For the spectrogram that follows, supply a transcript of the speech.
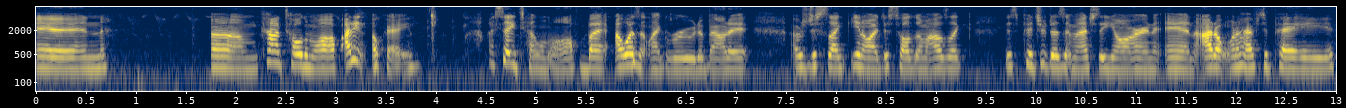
and um, kind of told him off. I didn't, okay, I say tell him off, but I wasn't like rude about it. I was just like, you know, I just told him, I was like, this picture doesn't match the yarn and I don't want to have to pay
